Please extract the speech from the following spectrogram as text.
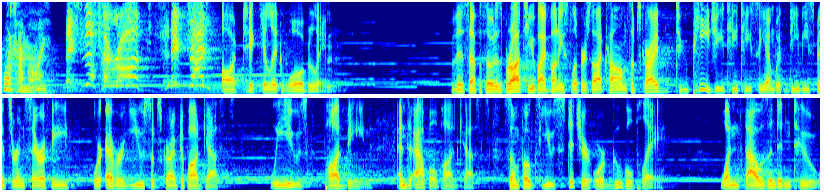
what am I? It's not a rant! It's an Articulate Warbling. This episode is brought to you by BunnySlippers.com. Subscribe to PGTTCM with DB Spitzer and Sarah Fee wherever you subscribe to podcasts. We use Podbean and Apple Podcasts. Some folks use Stitcher or Google Play. 1002,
